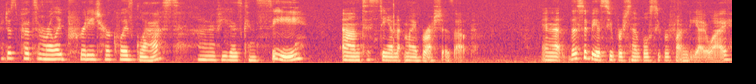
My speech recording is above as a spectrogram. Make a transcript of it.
I just put some really pretty turquoise glass. I don't know if you guys can see um, to stand my brushes up. And that, this would be a super simple, super fun DIY.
